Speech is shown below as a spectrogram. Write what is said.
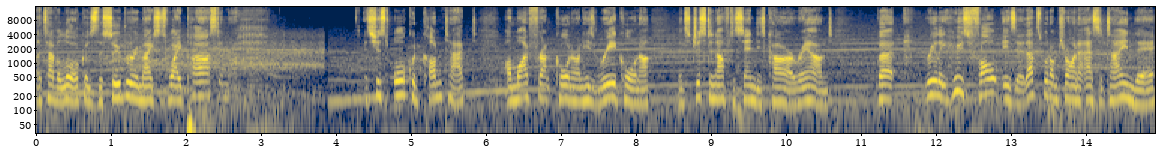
Let's have a look as the Subaru makes its way past and. Oh, it's just awkward contact on my front corner, on his rear corner. It's just enough to send his car around. But really, whose fault is it? That's what I'm trying to ascertain there.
